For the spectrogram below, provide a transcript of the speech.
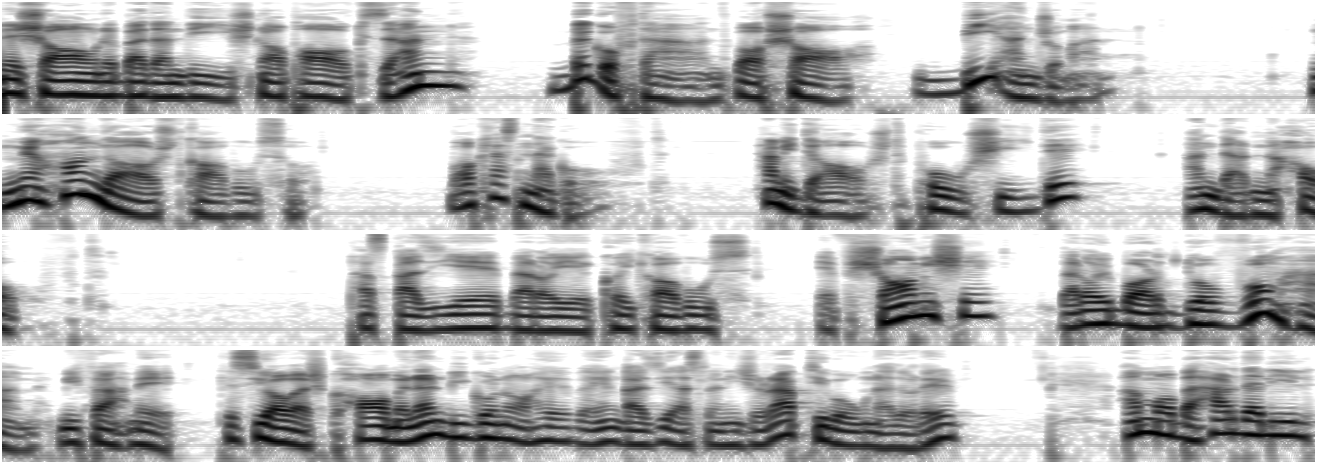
نشان بدندیش ناپاک زن بگفتند با شاه بی انجمن. نهان داشت کاووسو با کس نگفت. همی داشت پوشیده اندر نهفت. پس قضیه برای کاووس افشا میشه. برای بار دوم هم می‌فهمه که سیاوش کاملا بیگناهه و این قضیه اصلا هیچ ربطی به او نداره. اما به هر دلیل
